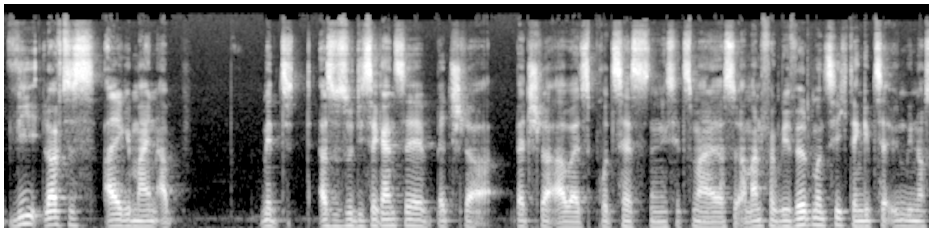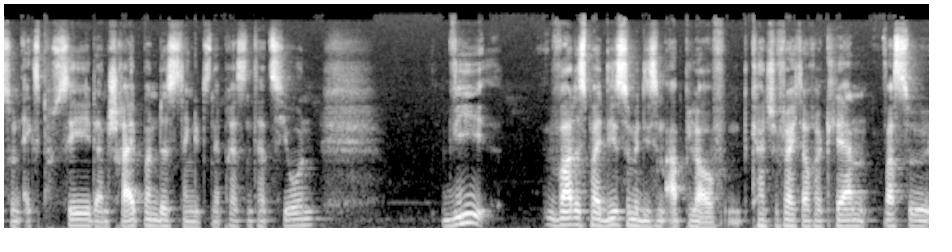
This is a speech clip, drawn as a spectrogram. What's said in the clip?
Wie läuft es allgemein ab mit, also so dieser ganze Bachelor Bachelor-Arbeitsprozess, nenne ich es jetzt mal. Also am Anfang bewirbt man sich, dann gibt es ja irgendwie noch so ein Exposé, dann schreibt man das, dann gibt es eine Präsentation. Wie war das bei dir so mit diesem Ablauf? Und kannst du vielleicht auch erklären, was so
